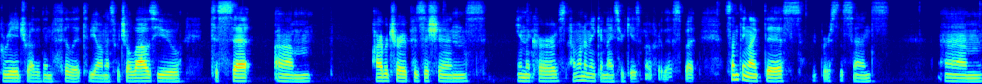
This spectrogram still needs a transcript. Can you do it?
bridge rather than fillet, to be honest, which allows you to set um, arbitrary positions in the curves. I want to make a nicer gizmo for this, but something like this, reverse the sense, um,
